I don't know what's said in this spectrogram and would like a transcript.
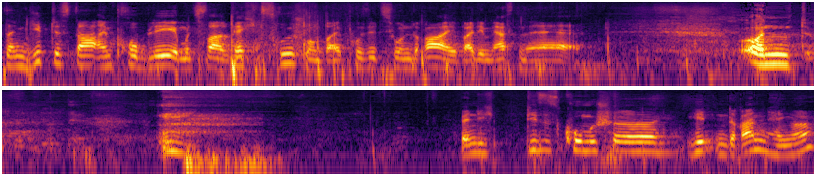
dann gibt es da ein Problem, und zwar recht früh schon bei Position 3, bei dem ersten äh. Und wenn ich dieses komische hinten dran hänge,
